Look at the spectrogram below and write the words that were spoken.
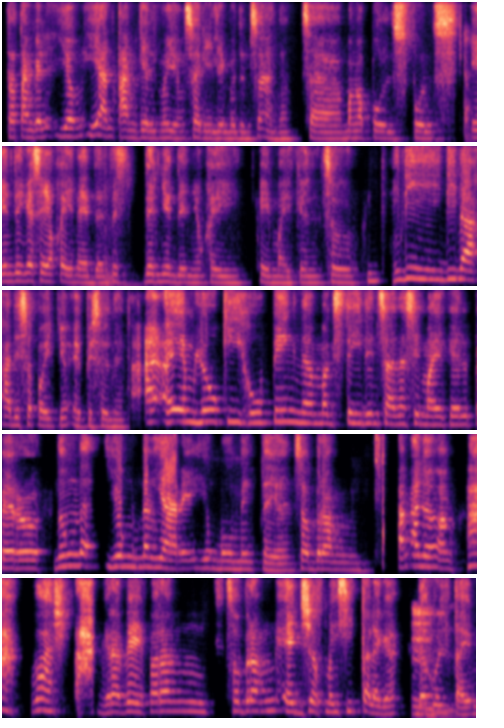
tatanggal yung i-untangle mo yung sarili mo dun sa ano sa mga polls polls yun din kasi yung kay This- then yun din yung kay kay Michael so hindi hindi nakaka-disappoint yung episode na I, I am low-key hoping na magstay din sana si Michael pero nung na, yung nangyari yung moment na yun sobrang ang ano ang ah wash ah grabe parang sobrang edge of my seat talaga the Mm. whole time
